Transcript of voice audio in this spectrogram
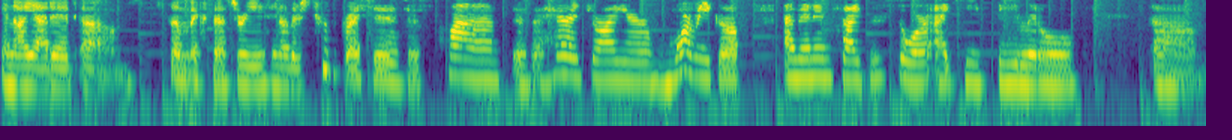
And I added um, some accessories. You know there's toothbrushes there's plants there's a hair dryer more makeup. And then inside the store I keep the little um,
